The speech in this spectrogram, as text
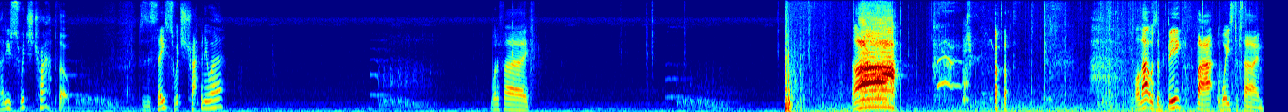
How do you switch trap, though? Does it say switch trap anywhere? What if I... Ah! well, that was a big, fat waste of time.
